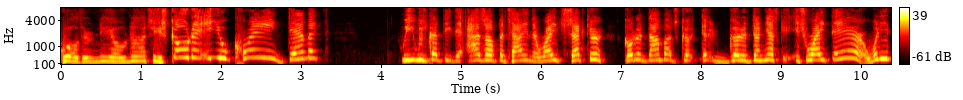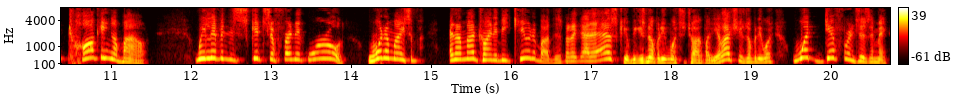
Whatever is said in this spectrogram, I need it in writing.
Well, they're neo Nazis. Go to Ukraine, damn it. We, we've got the, the Azov battalion, the right sector. Go to Donbass, go, go to Donetsk. It's right there. What are you talking about? We live in a schizophrenic world. What am I supposed and I'm not trying to be cute about this, but I got to ask you because nobody wants to talk about the elections. Nobody wants. What difference does it make?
